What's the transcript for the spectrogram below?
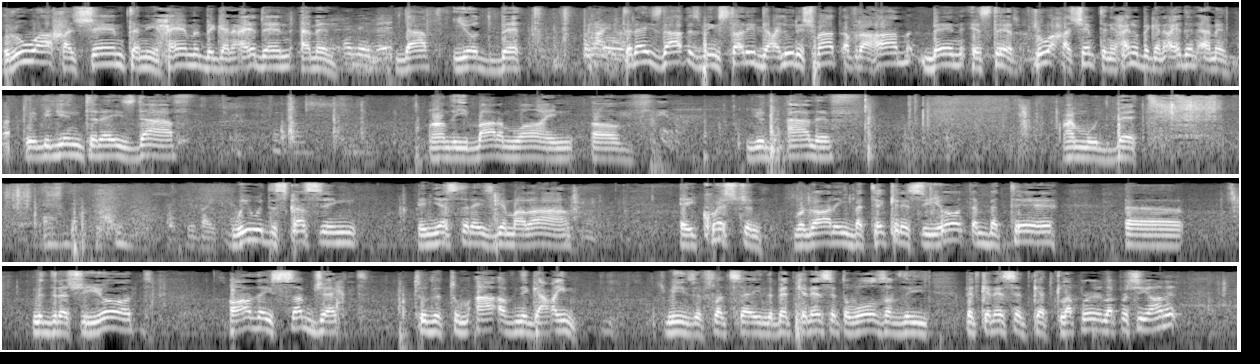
Ruach Hashem Tanichem Began Eden. Amen. Daf Yod Bet. Today's daf is being studied the Ilun Ishmat Avraham ben Esther. Ruach Hashem Tenichenu Began Eden. Amen. We begin today's daf on the bottom line of Yud Aleph Amud Bet. We were discussing in yesterday's Gemara a question regarding Bate Knesiyot and Bate uh, Midrashiyot, are they subject to the Tum'ah of Nigaim? Which means if, let's say, in the Bet Knesset, the walls of the Bet Knesset get leper, leprosy on it,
